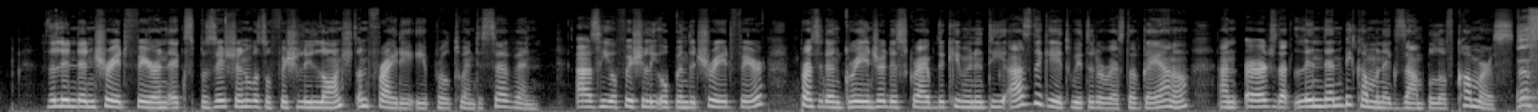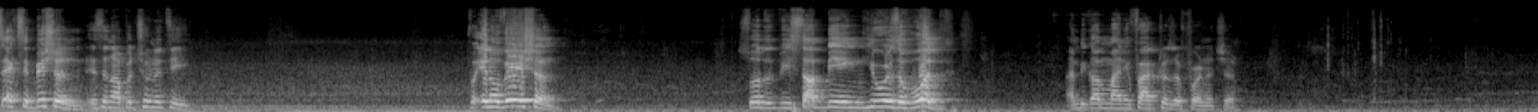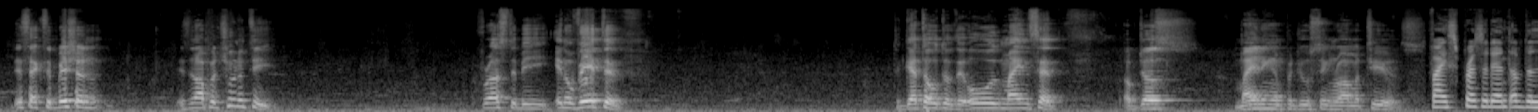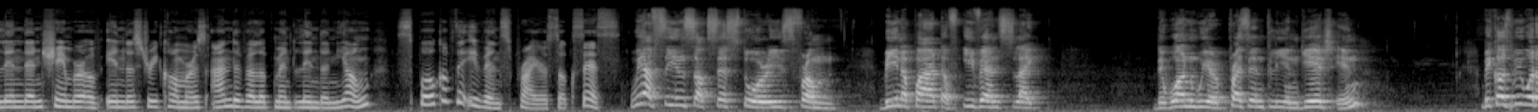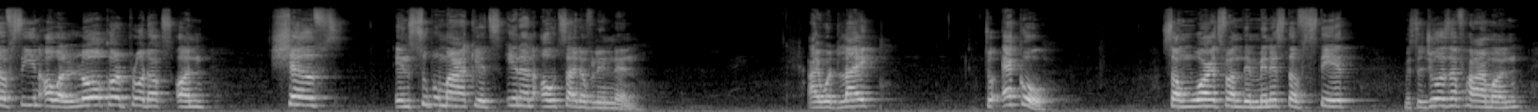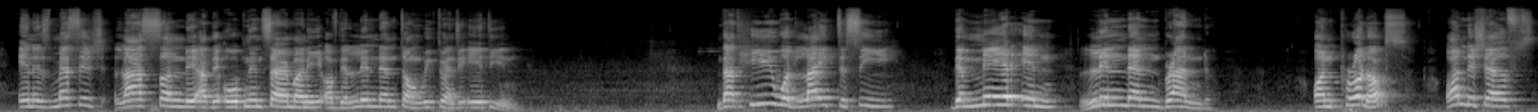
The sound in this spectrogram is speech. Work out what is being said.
The Linden Trade Fair and Exposition was officially launched on Friday, April 27. As he officially opened the trade fair, President Granger described the community as the gateway to the rest of Guyana and urged that Linden become an example of commerce. This exhibition is an opportunity for innovation so that we stop being hewers of wood and become manufacturers of furniture. This exhibition is an opportunity for us to be innovative, to get out of the old mindset of just mining and producing raw materials. Vice President of the Linden Chamber of Industry, Commerce and Development, Lyndon Young, spoke of the event's prior success. We have seen success stories from being a part of events like the one we are presently engaged in, because we would have seen our local products on shelves in supermarkets in and outside of Linden. I would like to echo some words from the Minister of State, Mr. Joseph Harmon, in his message last Sunday at the opening ceremony of the Linden Town Week 2018. That he would like to see the made in Linden brand on products on the shelves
